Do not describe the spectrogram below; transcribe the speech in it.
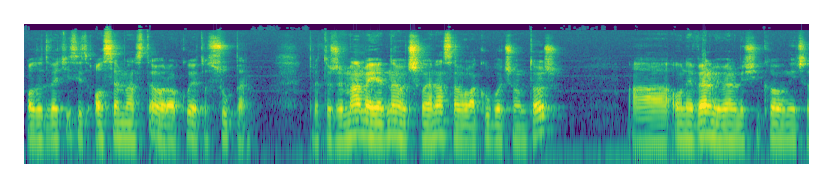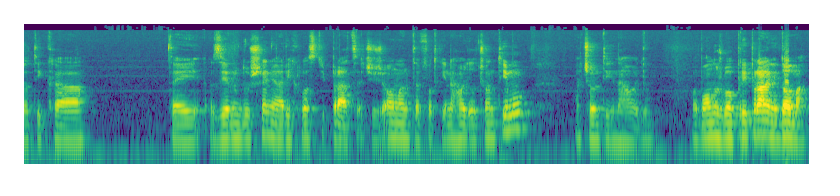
od 2018 roku, je to super. Pretože máme jedného člena, sa volá Kubo Čontoš a on je veľmi, veľmi šikovný, čo sa týka tej zjednodušenia a rýchlosti práce. Čiže on len tie fotky nahodil Čontimu a Čonty ich nahodil. Lebo on už bol pripravený doma.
